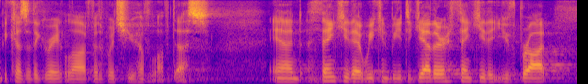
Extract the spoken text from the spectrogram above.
because of the great love with which you have loved us. And thank you that we can be together. Thank you that you've brought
